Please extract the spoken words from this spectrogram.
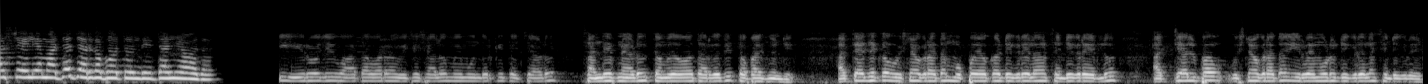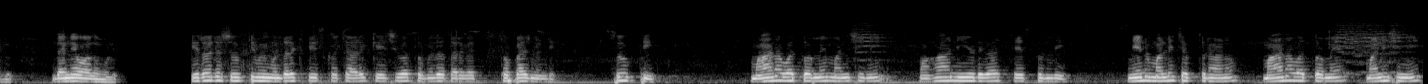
Australia మధ్య జరగబోతుంది. ధన్యవాదాలు. ఈ రోజు వాతావరణ విశేషాలు మీ ముందరికి తెచ్చాడు సందీప్ నాయుడు తొమ్మిదవ తరగతి తొపాజ్ నుండి. అత్యధిక ఉష్ణోగ్రత ముప్పై ఒక్క డిగ్రీల సెంటీగ్రేడ్లు అత్యల్ప ఉష్ణోగ్రత ఇరవై మూడు డిగ్రీల సెంటీగ్రేడ్లు. ధన్యవాదములు. ఈరోజు సూక్తి మీ ముందరికి తీసుకొచ్చాడు కేశవ తొమ్మిదో తరగతి తొపాజ్ నుండి. సూక్తి మానవత్వమే మనిషిని మహానీయుడిగా చేస్తుంది. నేను మళ్ళీ చెప్తున్నాను మానవత్వమే మనిషిని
